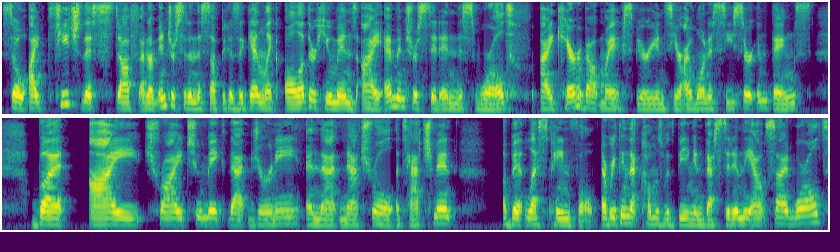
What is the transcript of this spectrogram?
so I teach this stuff and I'm interested in this stuff because again like all other humans I am interested in this world. I care about my experience here. I want to see certain things, but I try to make that journey and that natural attachment a bit less painful. Everything that comes with being invested in the outside world,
